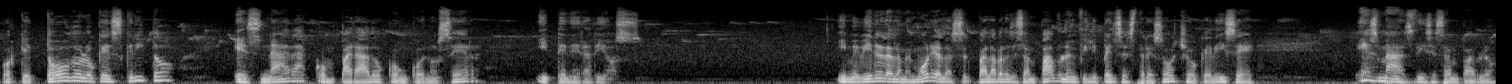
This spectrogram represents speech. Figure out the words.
porque todo lo que he escrito es nada comparado con conocer y tener a Dios. Y me vienen a la memoria las palabras de San Pablo en Filipenses 3.8 que dice, es más, dice San Pablo,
